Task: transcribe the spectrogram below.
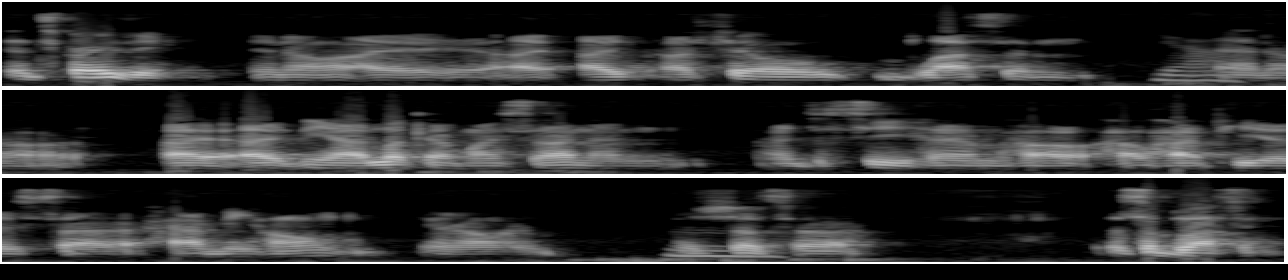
it's crazy. You know, I I, I feel blessed and yeah. and uh, I I mean I look at my son and I just see him how how happy he is to have me home. You know, and it's mm. just a it's a blessing.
